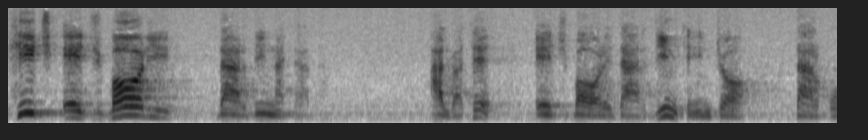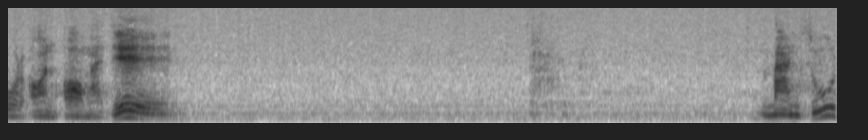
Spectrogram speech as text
هیچ اجباری در دین نکردم. البته اجبار در دین که اینجا در قرآن آمده منظور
